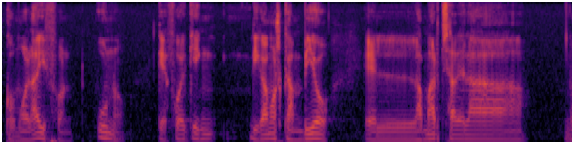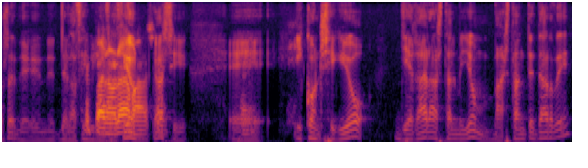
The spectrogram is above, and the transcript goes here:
como el iPhone 1, que fue quien, digamos, cambió la marcha de la, no sé, de, la civilización casi, eh, y consiguió llegar hasta el millón bastante tarde,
